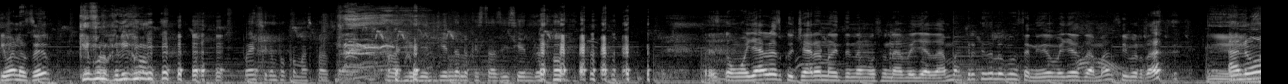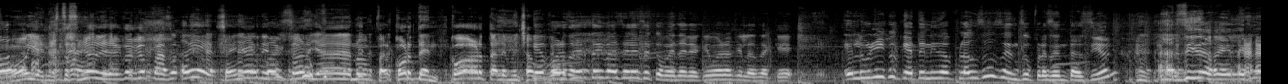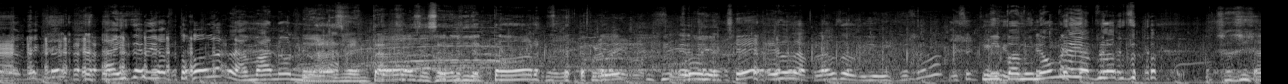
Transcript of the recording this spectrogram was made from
¿Qué van a hacer? ¿Qué fue lo que dijo? Puedes ir un poco más pausado para que yo entienda lo que estás diciendo. Pues como ya lo escucharon, hoy tenemos una bella dama. Creo que solo hemos tenido bellas damas, ¿sí, verdad? Eh, Ah, no. Oye, nuestro señor director, ¿qué pasó? Oye, señor director, ya no. Corten, córtale, mi chavo. Que por córtale. cierto iba a hacer ese comentario, qué bueno que lo saqué. El único que ha tenido aplausos en su presentación ha sido él. en efecto. Ahí se vio toda la mano negra. Las ventajas de ser el director. Escuché esos aplausos y yo dije, "Ah, ni para mi nombre hay aplausos.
